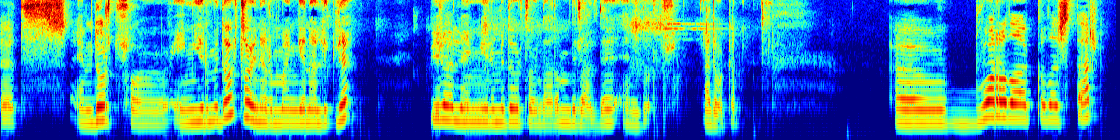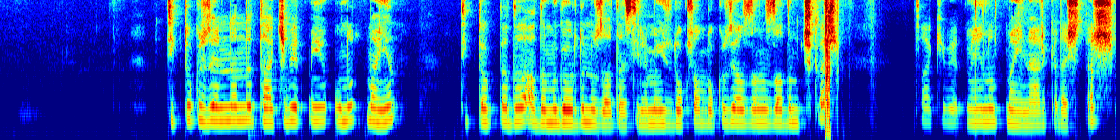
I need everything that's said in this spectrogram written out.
Evet. M4 M24 oynarım ben genellikle. Bir el M24 oynarım. Bir el de M4. Hadi bakalım. Bu arada arkadaşlar TikTok üzerinden de takip etmeyi unutmayın. TikTok'ta da adımı gördünüz zaten. Silime 199 yazdığınız adım çıkar. Takip etmeyi unutmayın arkadaşlar.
